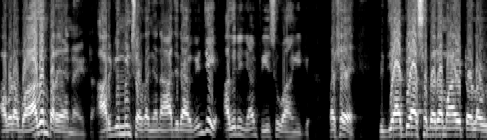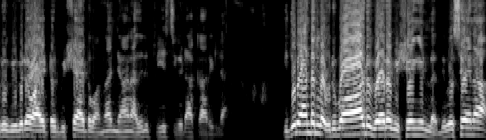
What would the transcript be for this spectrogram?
അവിടെ വാദം പറയാനായിട്ട് ആർഗ്യുമെന്റ്സ് ഒക്കെ ഞാൻ ഹാജരാകുകയും ചെയ്യും. അതിന് ഞാൻ ഫീസ് വാങ്ങിക്കും. പക്ഷേ വിദ്യാഭ്യാസപരമായിട്ടുള്ള ഒരു വിവരമായിട്ട് ഒരു വിഷയമായിട്ട് വന്നാൽ ഞാൻ അതിന് ഫീസ് ഈടാക്കാറില്ല. ഇത് വേണ്ടല്ലോ. ഒരുപാട് വേറെ വിഷയങ്ങളിൽ ദിവസേന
